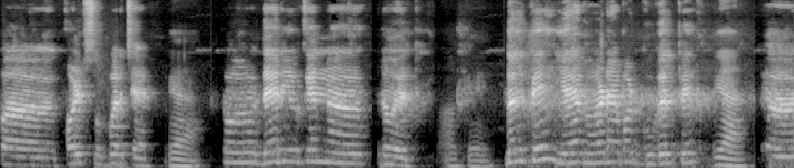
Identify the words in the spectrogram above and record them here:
uh, called super chat. Yeah. So there you can uh, do it. Okay. Google Pay, you have heard about Google Pay. Yeah. Uh,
